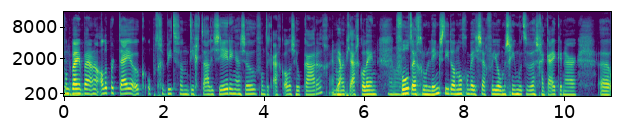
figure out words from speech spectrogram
Vond bij bijna alle partijen ook op het gebied van digitalisering en zo, vond ik eigenlijk alles heel karig. En dan Ja. heb je eigenlijk alleen Volt en GroenLinks die dan nog een beetje zeggen van joh, misschien moeten we eens gaan kijken naar. eh,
